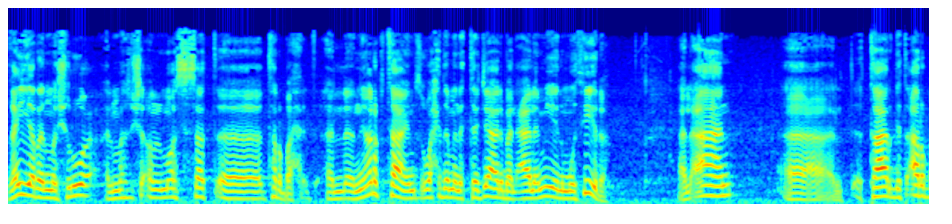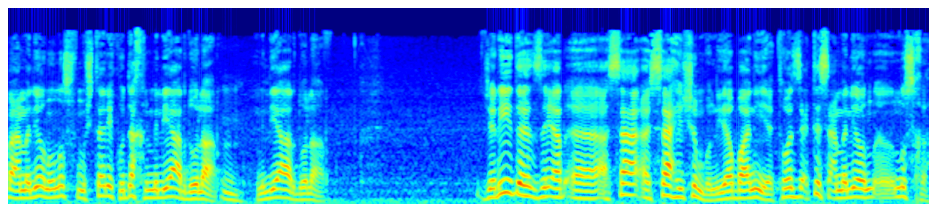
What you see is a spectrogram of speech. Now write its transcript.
غير المشروع المش- المؤسسات آه، تربح. النيويورك تايمز واحدة من التجارب العالمية المثيرة. الآن التارجت أربعة مليون ونصف مشترك ودخل مليار دولار. مليار دولار. جريدة زي آه، أسا- أساهي شنبون اليابانية توزع 9 مليون نسخة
